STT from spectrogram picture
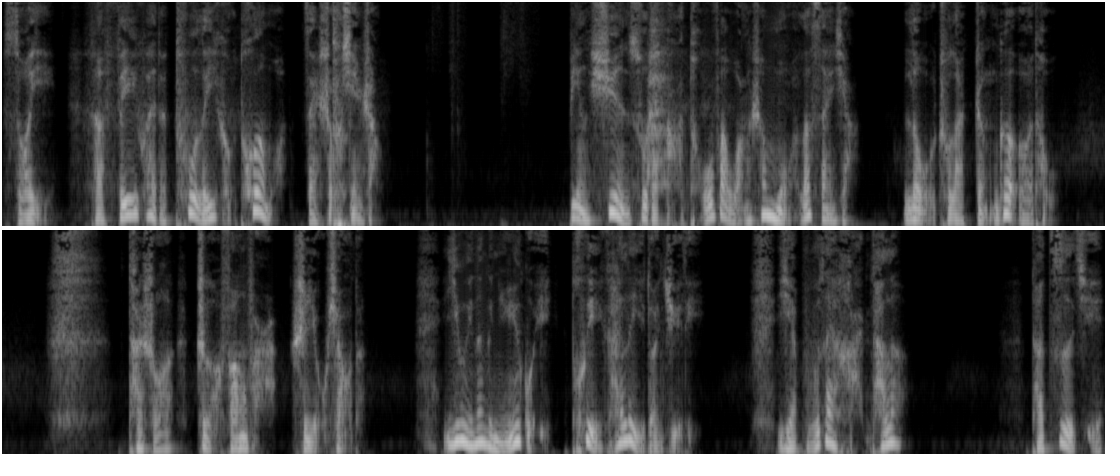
所以他飞快的吐了一口唾沫在手心上，并迅速的把头发往上抹了三下，露出了整个额头。他说：“这方法是有效的，因为那个女鬼退开了一段距离，也不再喊他了。他自己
